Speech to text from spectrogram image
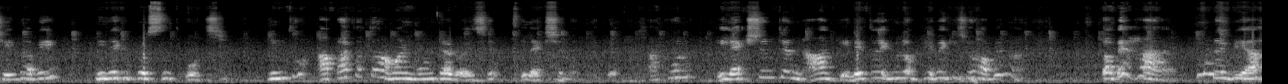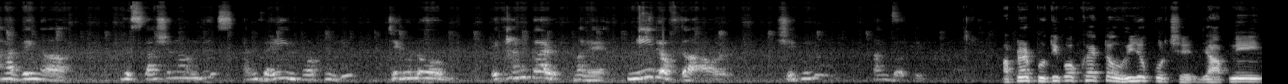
সেইভাবেই নিজেকে প্রস্তুত করছি। কিন্তু আপাতত আমার মনটা রয়েছে ইলেকশনের দিকে। এখন ইলেকশনটা না গেলে তো এগুলো ভেবে কিছু হবে না। তবে হ্যাঁ মানে we are having discussion on this and very importantly যেগুলো এখানকার মানে নিড অফ দ্য আওয়ার সেগুলো working আপনার প্রতিপক্ষ একটা অভিযোগ করছে যে আপনি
